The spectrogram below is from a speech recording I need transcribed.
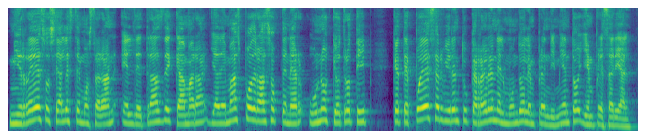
mis redes sociales te mostrarán el detrás de cámara y además podrás obtener uno que otro tip que te puede servir en tu carrera en el mundo del emprendimiento y empresarial.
